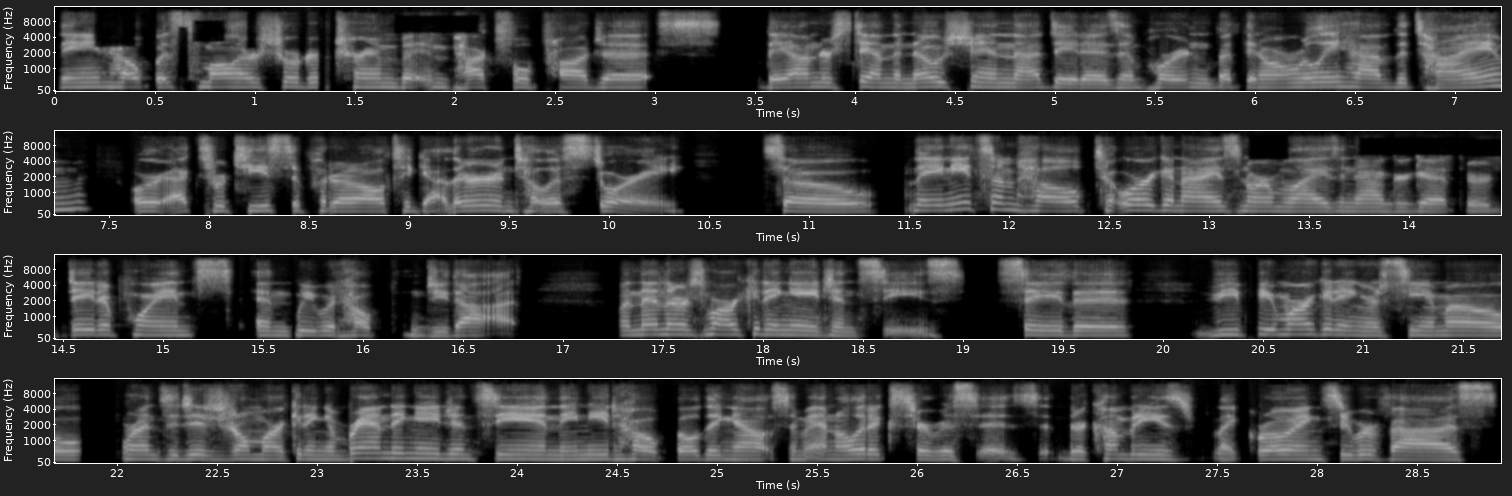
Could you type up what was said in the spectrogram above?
They need help with smaller, shorter term, but impactful projects. They understand the notion that data is important, but they don't really have the time or expertise to put it all together and tell a story. So they need some help to organize, normalize, and aggregate their data points, and we would help them do that. And then there's marketing agencies. Say the VP marketing or CMO runs a digital marketing and branding agency and they need help building out some analytics services. Their company is like growing super fast.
